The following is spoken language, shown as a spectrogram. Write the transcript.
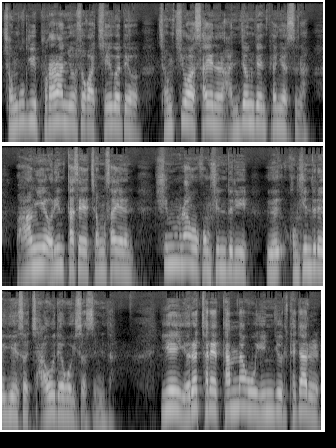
전국이 불안한 요소가 제거되어 정치와 사회는 안정된 편이었으나 왕이 어린 탓에 정사에는 신문하고 공신들이 공신들에 의해서 좌우되고 있었습니다. 이에 여러 차례 탐나고 인줄 태자를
